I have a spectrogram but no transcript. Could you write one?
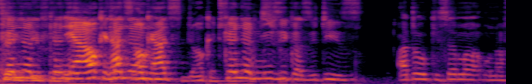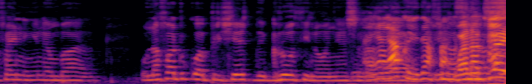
Kenyan. Kenyan, yeah okay that's Kenyan, okay that's okay true. Kenyan music as it is hata ukisema unafanya ningine mbaya unafaa tu kuappreciate the growth inaonyesha Yeah, yako is that fact. wana I try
